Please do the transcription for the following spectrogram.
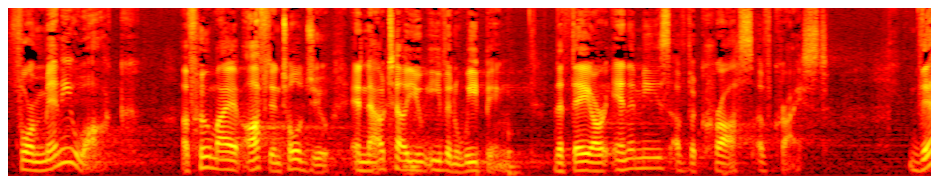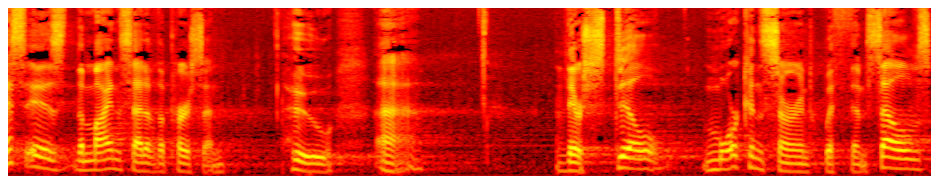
For many walk, of whom I have often told you, and now tell you even weeping, that they are enemies of the cross of Christ. This is the mindset of the person who uh, they're still more concerned with themselves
